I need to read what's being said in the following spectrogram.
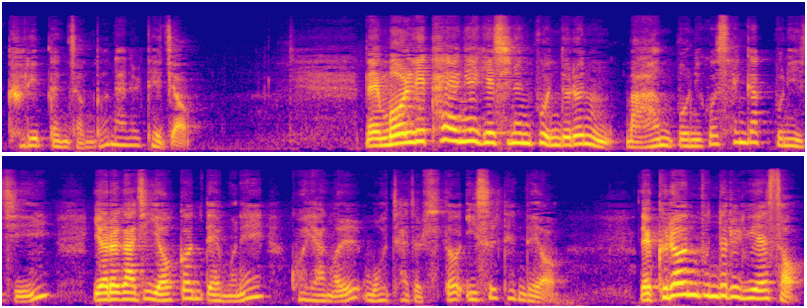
그립던 정도 나눌 테죠. 네, 멀리 타양에 계시는 분들은 마음뿐이고 생각뿐이지 여러 가지 여건 때문에 고향을 못 찾을 수도 있을 텐데요. 네, 그런 분들을 위해서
